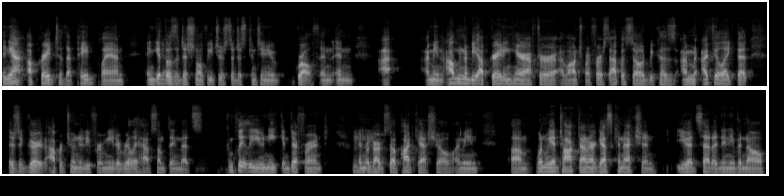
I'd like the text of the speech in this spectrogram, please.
then yeah upgrade to the paid plan and get Yeah. those additional features to just continue growth and and i i mean i'm going to be upgrading here after i launch my first episode because i'm i feel like that there's a good opportunity for me to really have something that's completely unique and different in Mhm. regards to a podcast show i mean um, when we had talked on our guest connection you had said i didn't even know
